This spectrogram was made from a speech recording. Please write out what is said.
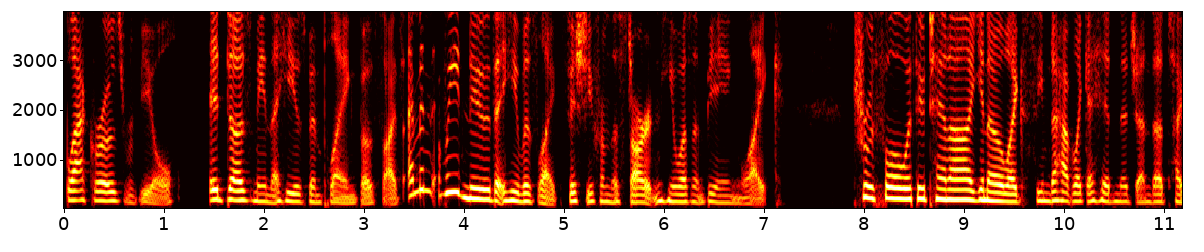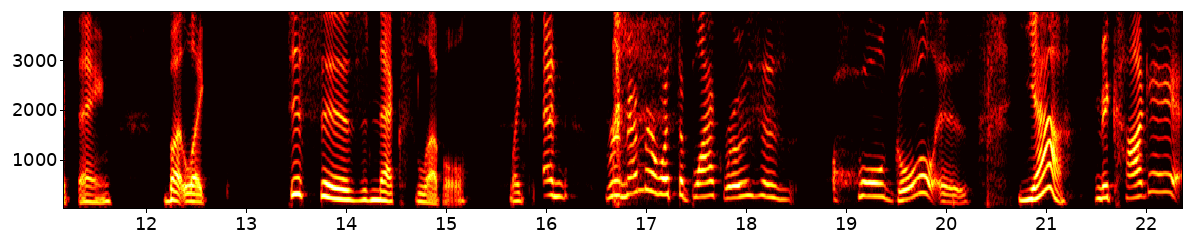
Black Rose reveal, it does mean that he has been playing both sides. I mean, we knew that he was like fishy from the start and he wasn't being like truthful with Utena, you know, like seemed to have like a hidden agenda type thing. But like this is next level. Like And remember what the Black Rose's whole goal is. yeah. Mikage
